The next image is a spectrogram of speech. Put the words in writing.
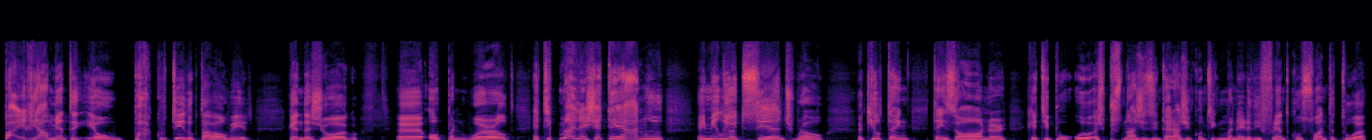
Pá, e realmente eu, pá, curti do que estava a ouvir. Ganda jogo, eh, open world. É tipo, mano, é GTA no, em 1800, bro. Aquilo tem, tens honor, que é tipo, as personagens interagem contigo de maneira diferente consoante a tua,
